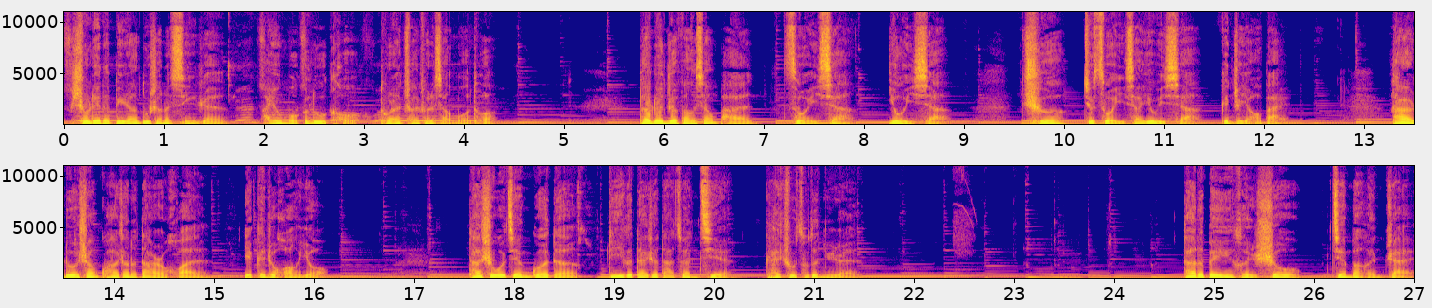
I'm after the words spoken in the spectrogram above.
熟练的避让路上的行人，还有某个路口突然窜出的小摩托。他抡着方向盘，左一下，右一下，车就左一下，右一下，跟着摇摆。他耳朵上夸张的大耳环也跟着晃悠。她是我见过的第一个戴着大钻戒开出租的女人。她的背影很瘦。肩膀很窄，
